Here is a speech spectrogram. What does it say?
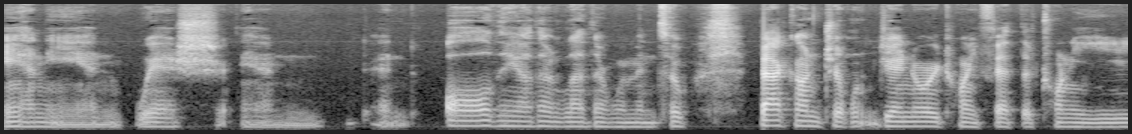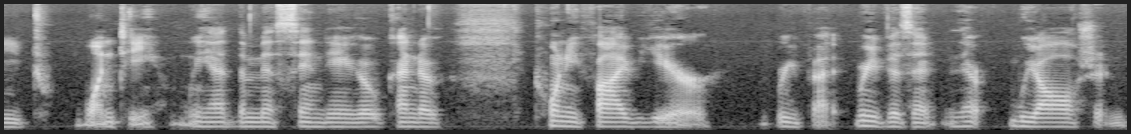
Annie and Wish and and all the other leather women. So back on Jan- January 25th of 2020, we had the Miss San Diego kind of 25 year revi- revisit. There, we all should.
